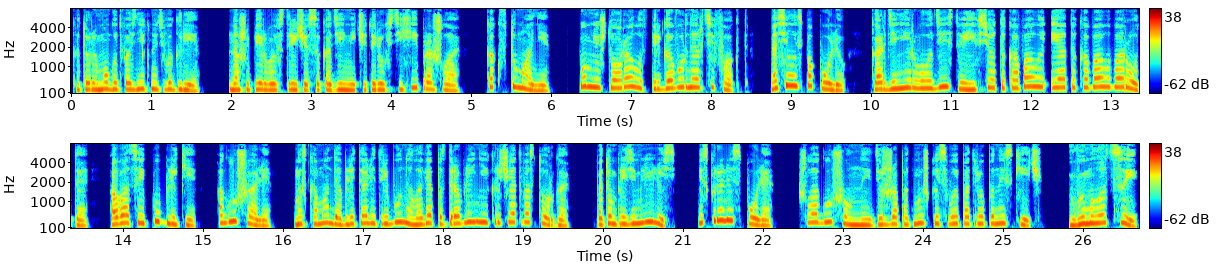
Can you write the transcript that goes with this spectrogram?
которые могут возникнуть в игре. Наша первая встреча с Академией Четырех Стихий прошла, как в тумане. Помню, что орала в переговорный артефакт, носилась по полю, координировала действия и все атаковала и атаковала ворота. Овации публики оглушали. Мы с командой облетали трибуны, ловя поздравления и крича от восторга. Потом приземлились и скрылись с поля, шла оглушенная, держа под мышкой свой потрепанный скетч. «Вы молодцы!»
